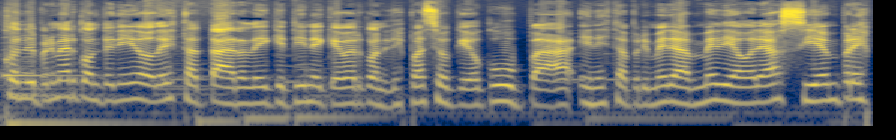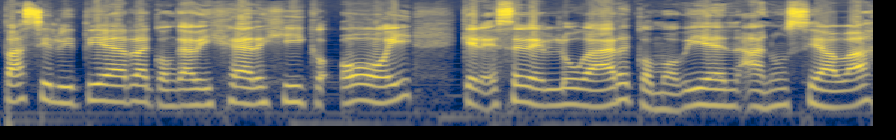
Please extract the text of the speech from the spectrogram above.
Con el primer contenido de esta tarde que tiene que ver con el espacio que ocupa en esta primera media hora siempre Espacio y Tierra con Gaby Hergic hoy que le cede el lugar, como bien anunciaba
